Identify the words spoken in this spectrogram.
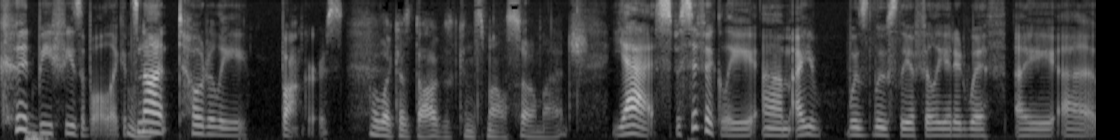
could be feasible. Like it's Mhm. not totally bonkers. Well, like, because dogs can smell so much. Yeah, specifically, um, I was loosely affiliated with a uh,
